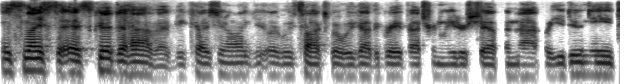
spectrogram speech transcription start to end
It's nice to. It's good to have it because you know like we've talked about. We got the great veteran leadership and that, but you do need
